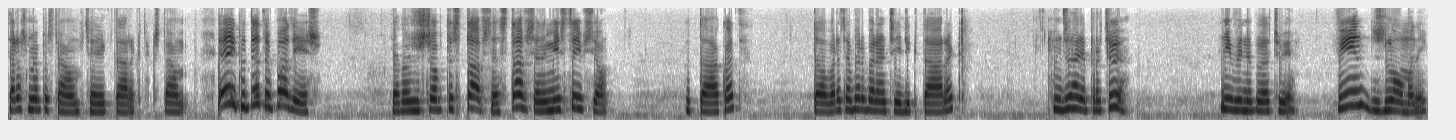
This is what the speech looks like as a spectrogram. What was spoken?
Зараз ми поставимо цей ліктарик. Так ставимо. Ей, куди ти падаєш? Я кажу, щоб ти стався. Стався на місце і все. Отак от. Добре, тепер беремо цей ліктарик. Він взагалі працює? Ні, він не працює. Він зломаний.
